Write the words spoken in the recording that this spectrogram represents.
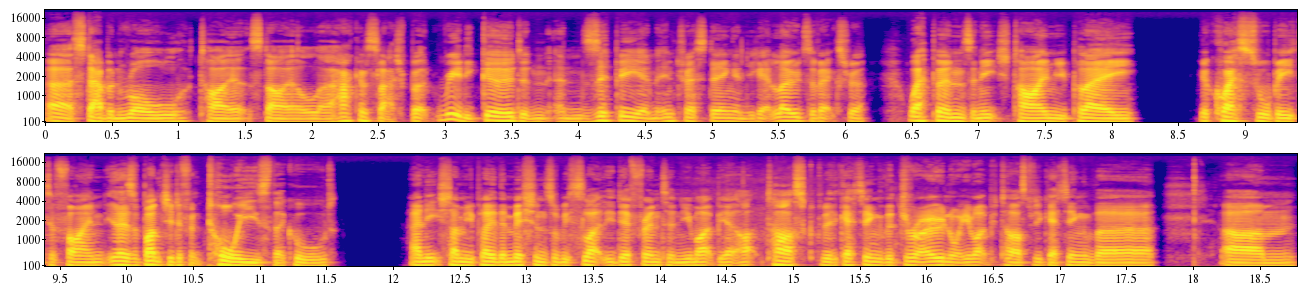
uh, stab and roll ty- style uh, hack and slash but really good and, and zippy and interesting and you get loads of extra weapons and each time you play your quests will be to find there's a bunch of different toys they're called and each time you play the missions will be slightly different and you might be uh, tasked with getting the drone or you might be tasked with getting the um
